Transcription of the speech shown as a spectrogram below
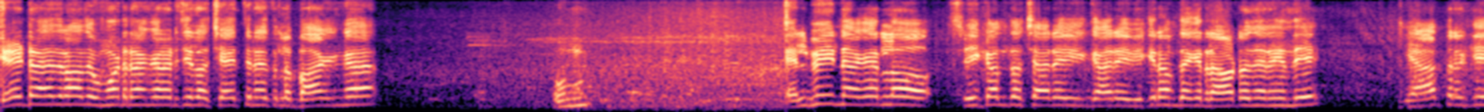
గ్రేటర్ హైదరాబాద్ ఉమ్మడి రంగారెడ్డి జిల్లా చైతన్యతలో భాగంగా ఉమ్- ఎల్బీ నగర్లో శ్రీకాంతాచారి గారి విగ్రహం దగ్గర రావడం జరిగింది. యాత్రకి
